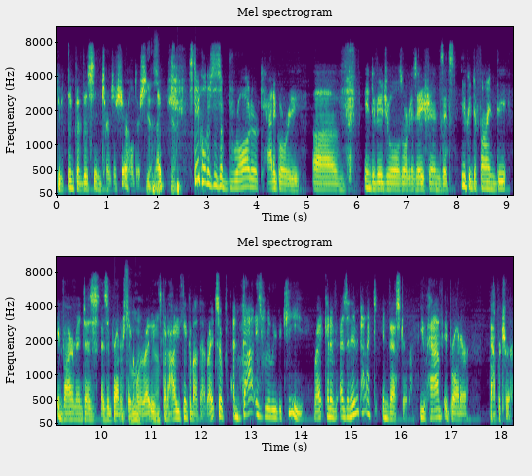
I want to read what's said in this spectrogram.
you would think of this in terms of shareholders, Yes. right? Yeah. stakeholders is a broader category of individuals organizations it's you could define the environment as as a broader Absolutely, stakeholder right yeah. it's kind of how you think about that right so and that is really the key right kind of as an impact investor you have a broader aperture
